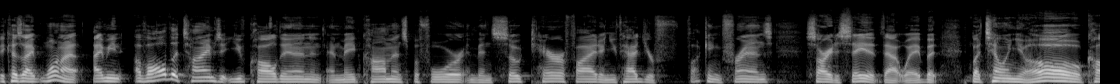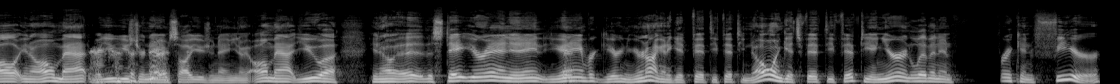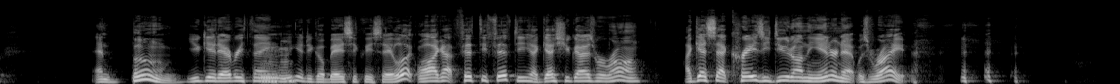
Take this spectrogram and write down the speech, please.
because I one I, I mean of all the times that you've called in and, and, made comments before and been so terrified and you've had your fucking friends sorry to say it that way but but telling you oh call you know oh Matt well you used your name so I'll use your name you know oh Matt you uh you know uh, the state you're in you ain't you ain't you're, you're not going to get 50-50 no one gets 50-50 and you're living in freaking fear. And boom you get everything mm-hmm. you get to go basically say look well I got 50-50 I guess you guys were wrong I guess that crazy dude on the internet was right.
